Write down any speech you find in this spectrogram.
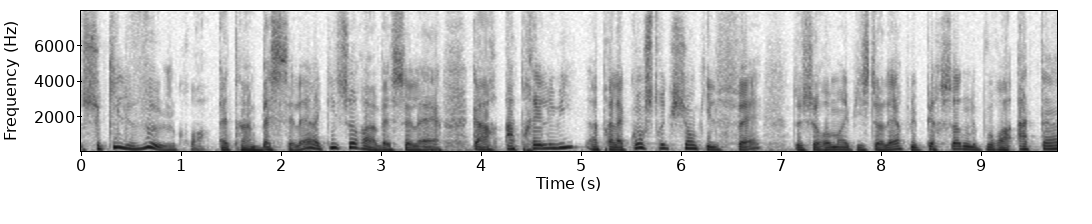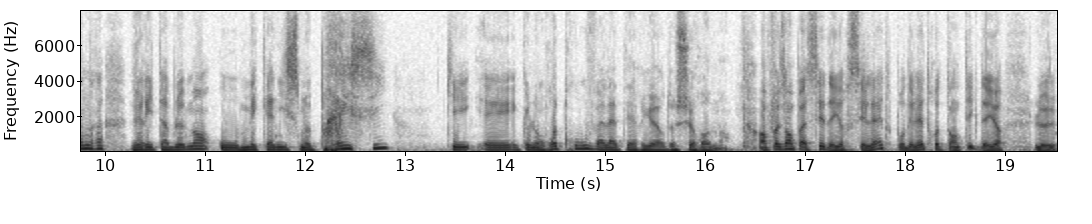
ce qu'il veut, je crois, être un best-seller et qu'il sera un best-seller. Car après lui, après la construction qu'il fait de ce roman épistolaire, plus personne ne pourra atteindre véritablement au mécanisme précis qui est, que l'on retrouve à l'intérieur de ce roman. En faisant passer d'ailleurs ces lettres pour des lettres authentiques, d'ailleurs le,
